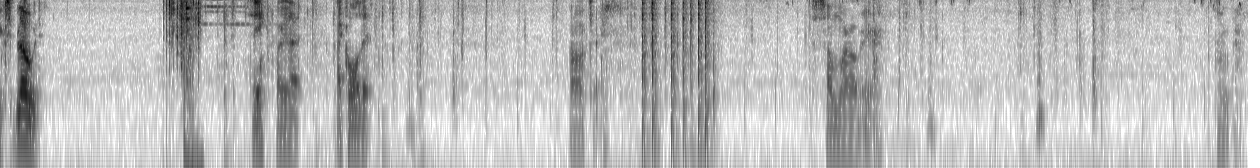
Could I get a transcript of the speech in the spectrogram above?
Explode! See? Look at that. I called it. Okay. Somewhere over here. Okay.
